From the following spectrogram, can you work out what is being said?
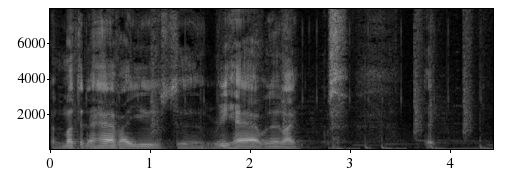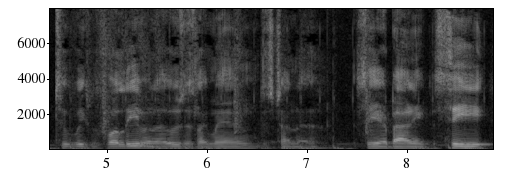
a month and a half I used to rehab, and then like, like two weeks before leaving, I was just like, man, just trying to see everybody, see.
